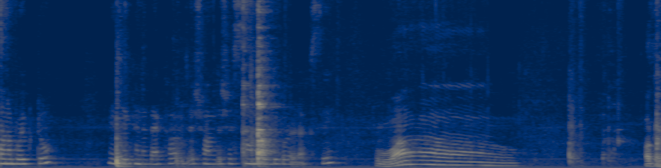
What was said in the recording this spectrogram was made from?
বানাবো একটু। এই যে এখানে দেখা যে সন্দেশের সানা রেডি করে রাখছি। ওয়াও! ওকে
